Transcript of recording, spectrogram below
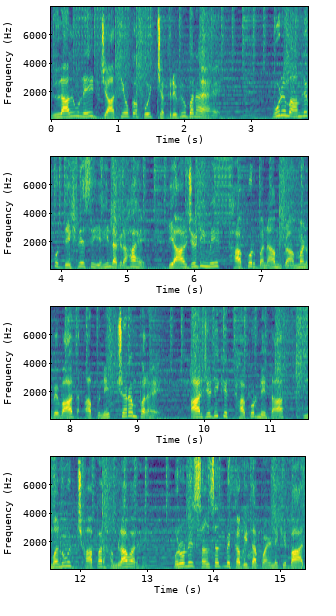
लालू ने जातियों का कोई चक्रव्यूह बनाया है? पूरे मामले को देखने से यही लग रहा है कि आरजेडी में ठाकुर बनाम ब्राह्मण विवाद अपने चरम पर है। आरजेडी के ठाकुर नेता मनोज झा पर हमलावर हैं। उन्होंने संसद में कविता पढ़ने के बाद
